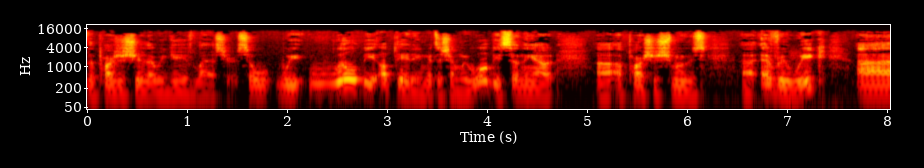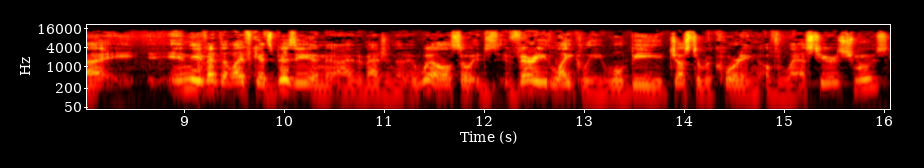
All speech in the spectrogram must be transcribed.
the parsha share that we gave last year. So we will be updating Mitzvah We will be sending out uh, a parsha shmooze uh, every week. Uh, in the event that life gets busy, and I'd imagine that it will, so it's very likely will be just a recording of last year's shmooze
